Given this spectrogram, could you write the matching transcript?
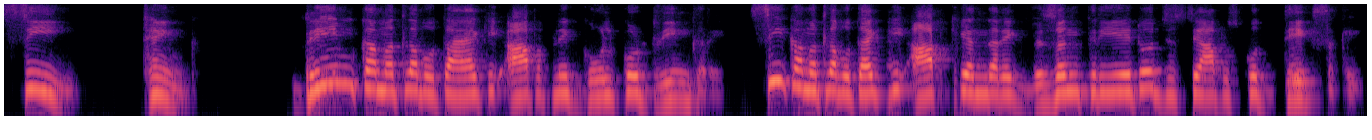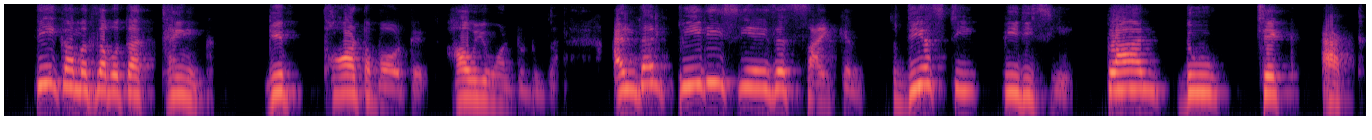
see, think. Dream का मतलब होता है कि आप अपने गोल को ड्रीम करें। सी का मतलब होता है कि आपके अंदर एक विजन क्रिएट हो जिससे आप उसको देख सके। टी का मतलब होता है think give thought about it how you want to do that and then PDCA is a cycle so DST PDCA plan do check act.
